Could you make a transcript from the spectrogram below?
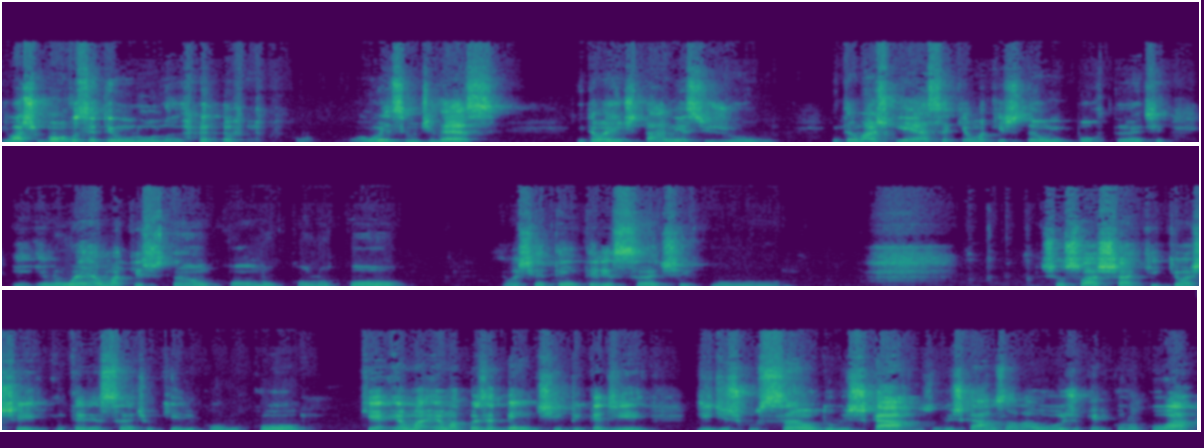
Eu acho bom você ter um Lula. Ruim é se não tivesse. Então a gente está nesse jogo. Então, acho que essa que é uma questão importante. E, e, não é uma questão como colocou. Eu achei até interessante o. Deixa eu só achar aqui que eu achei interessante o que ele colocou, que é uma, é uma coisa bem típica de, de discussão do Luiz Carlos, o Luiz Carlos Araújo, que ele colocou, ah,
